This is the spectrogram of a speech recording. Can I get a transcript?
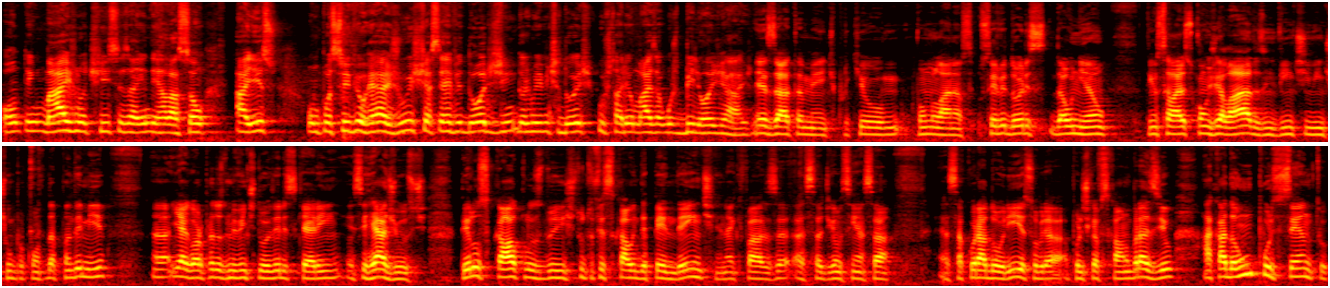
Ontem, mais notícias ainda em relação a isso um possível reajuste a servidores em 2022 custariam mais alguns bilhões de reais. Né? Exatamente, porque o, vamos lá, né, os servidores da União têm os salários congelados em 20 e 21 por conta da pandemia. Uh, e agora para 2022 eles querem esse reajuste. Pelos cálculos do Instituto Fiscal Independente, né, que faz essa, digamos assim, essa, essa curadoria sobre a política fiscal no Brasil, a cada 1%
